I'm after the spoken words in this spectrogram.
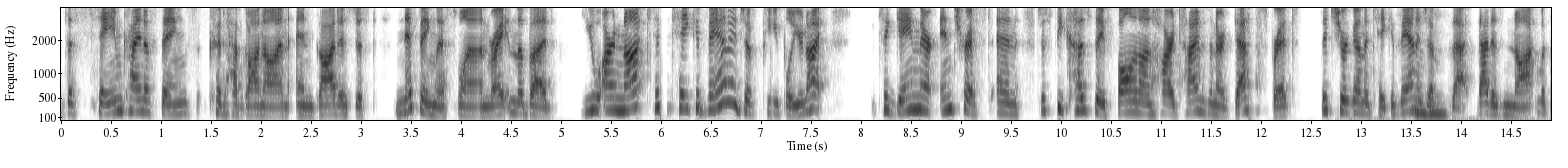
the same kind of things could have gone on, and God is just nipping this one right in the bud. You are not to take advantage of people. You're not to gain their interest. And just because they've fallen on hard times and are desperate, that you're going to take advantage mm-hmm. of that. That is not what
